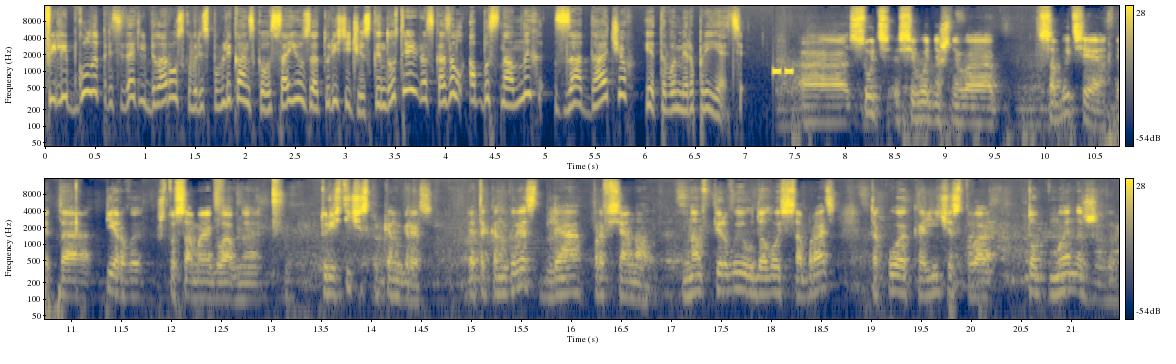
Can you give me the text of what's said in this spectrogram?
Филипп Голый, председатель Белорусского республиканского союза туристической индустрии, рассказал об основных задачах этого мероприятия. Э, суть сегодняшнего события – это первый, что самое главное, туристический конгресс – это конгресс для профессионалов. Нам впервые удалось собрать такое количество топ-менеджеров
